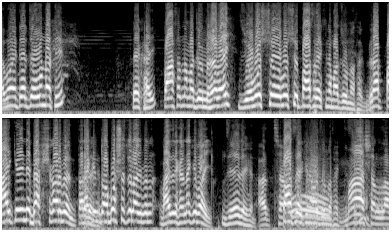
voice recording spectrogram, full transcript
এবং এটার যে ওড়নাটি। দেখাই। পাঁচ হাজার নামার জন্য হ্যাঁ ভাই? যে অবশ্যই অবশ্যই পাঁচ হাজার নামার জন্য থাকবে। যারা পাইকারি নিয়ে ব্যবসা করবেন তারা কিন্তু অবশ্যই চলে আসবেন। ভাইদের এখানে নাকি ভাই? যে দেখেন। আচ্ছা পাঁচ হাজার নামার জন্য থাকবে মাশাআল্লাহ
